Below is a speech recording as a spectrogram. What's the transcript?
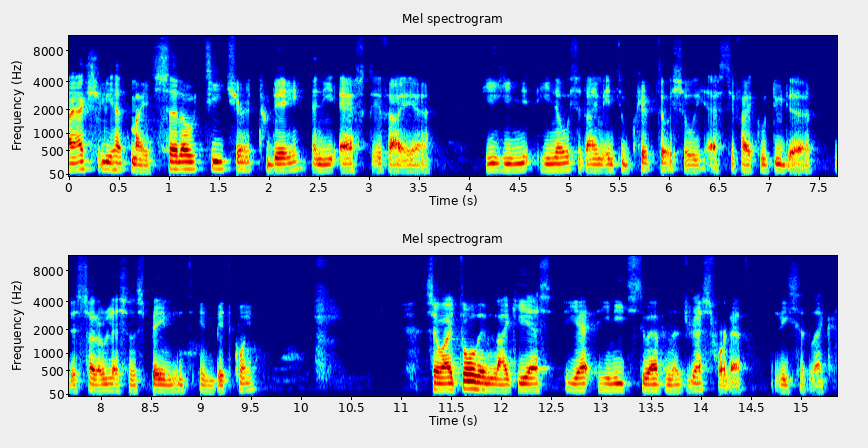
I actually had my cello teacher today, and he asked if I. Uh, he, he he knows that I'm into crypto, so he asked if I could do the the cello lessons payment in Bitcoin. So I told him like he has he, ha- he needs to have an address for that, and he said like,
